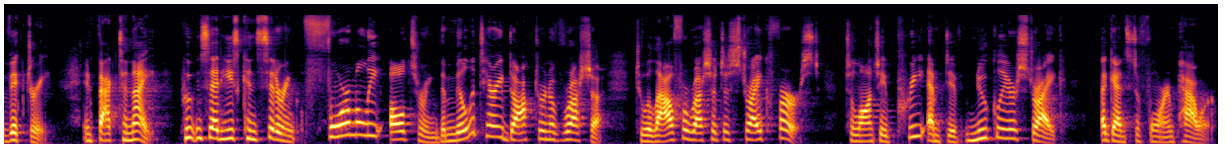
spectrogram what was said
victory. In fact, tonight, Putin said he's considering formally altering the military doctrine of Russia to allow for Russia to strike first, to launch a preemptive nuclear strike against a foreign power.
